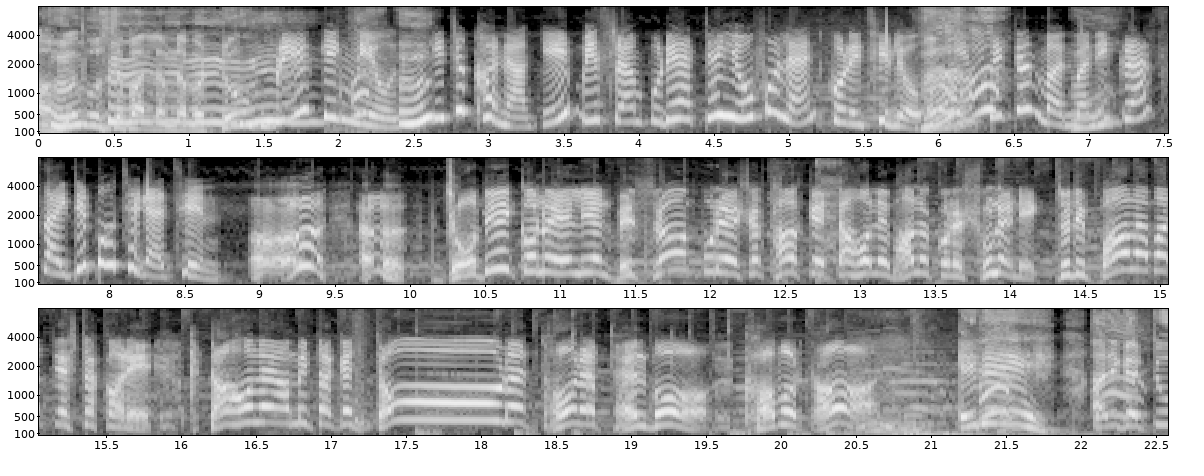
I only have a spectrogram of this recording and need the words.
আমি বুঝতে পারলাম না বাট্টু। ব্রেকিং নিউজ কিছুক্ষণ আগে বিশ্রামপুরে একটা ইউফো ল্যান্ড করেছিল। ইন্সপেক্টর মনমানি ক্র্যাশ সাইটে পৌঁছে গেছেন। যদি কোনো এলিয়েন বিশ্রামপুরে এসে থাকে তাহলে ভালো করে শুনে নিক। যদি পালাবার চেষ্টা করে তাহলে আমি তাকে দৌড়ে ধরে ফেলব। খবরদার। এই রে আরে গাট্টু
